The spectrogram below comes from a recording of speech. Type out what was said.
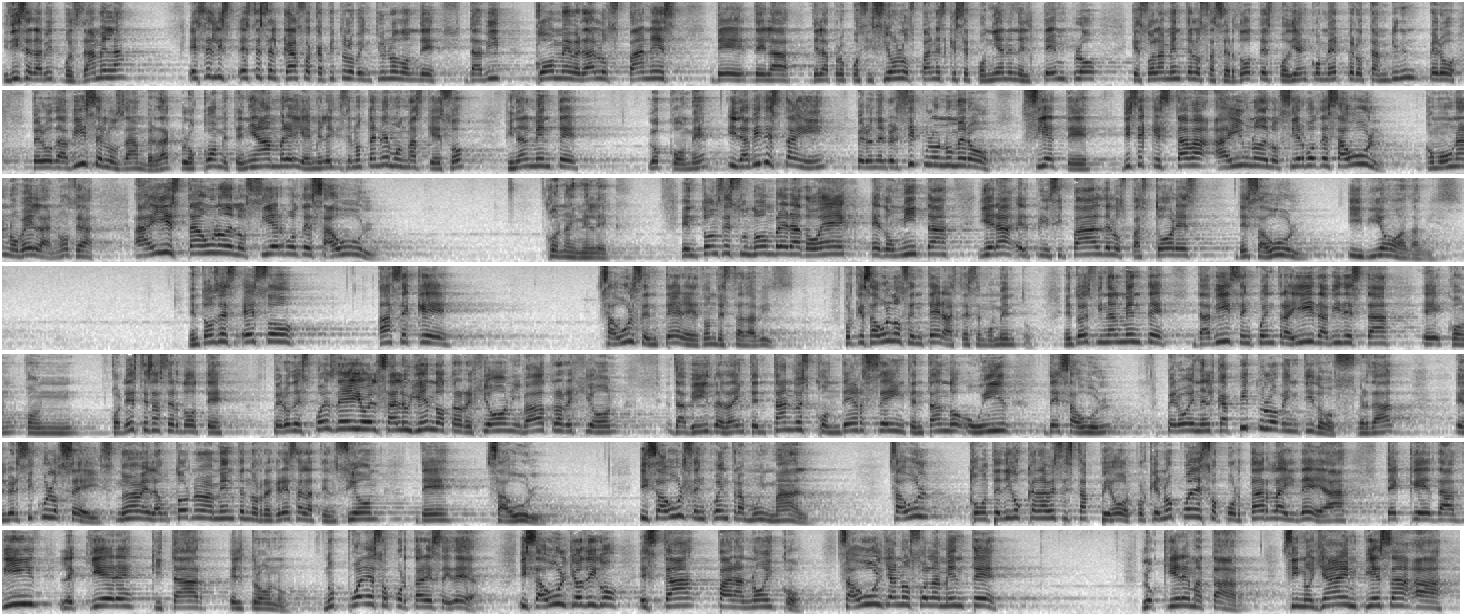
Y dice David, pues dámela. Este es, este es el caso capítulo 21 donde David come, ¿verdad? Los panes de, la, de la proposición, los panes que se ponían en el templo, que solamente los sacerdotes podían comer, pero también, pero, pero David se los dan, ¿verdad? Lo come, tenía hambre y le dice, no tenemos más que eso. Finalmente lo come y David está ahí, pero en el versículo número 7 dice que estaba ahí uno de los siervos de Saúl, como una novela, ¿no? O sea, Ahí está uno de los siervos de Saúl con Ahimelech. Entonces su nombre era Doeg, Edomita, y era el principal de los pastores de Saúl, y vio a David. Entonces eso hace que Saúl se entere dónde está David. Porque Saúl no se entera hasta ese momento. Entonces finalmente David se encuentra ahí, David está eh, con, con con este sacerdote, pero después de ello él sale huyendo a otra región y va a otra región, David, ¿verdad? Intentando esconderse, intentando huir de Saúl. Pero en el capítulo 22, ¿verdad? El versículo 6, el autor nuevamente nos regresa la atención de Saúl. Y Saúl se encuentra muy mal. Saúl, como te digo, cada vez está peor porque no puede soportar la idea de que David le quiere quitar el trono. No puede soportar esa idea. Y Saúl, yo digo, está paranoico. Saúl ya no solamente lo quiere matar, sino ya empieza a,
